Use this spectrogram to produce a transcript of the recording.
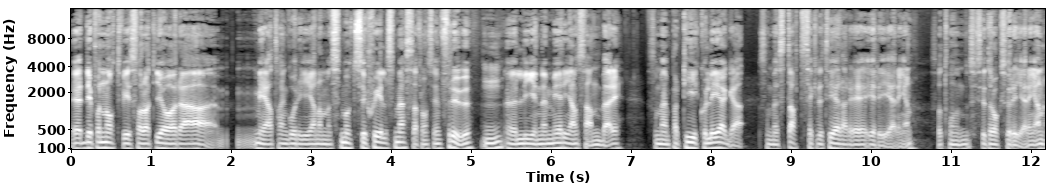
eh, det på något vis har att göra med att han går igenom en smutsig skilsmässa från sin fru, eh, Line Miriam Sandberg, som är en partikollega som är statssekreterare i regeringen. Så att hon sitter också i regeringen.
